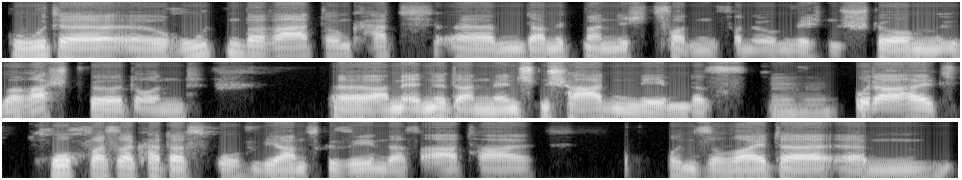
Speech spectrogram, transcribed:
gute äh, Routenberatung hat, ähm, damit man nicht von, von irgendwelchen Stürmen überrascht wird und äh, am Ende dann Menschen Schaden nehmen. Das, mhm. Oder halt Hochwasserkatastrophen. Wir haben es gesehen, das Ahrtal und so weiter. Ähm,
